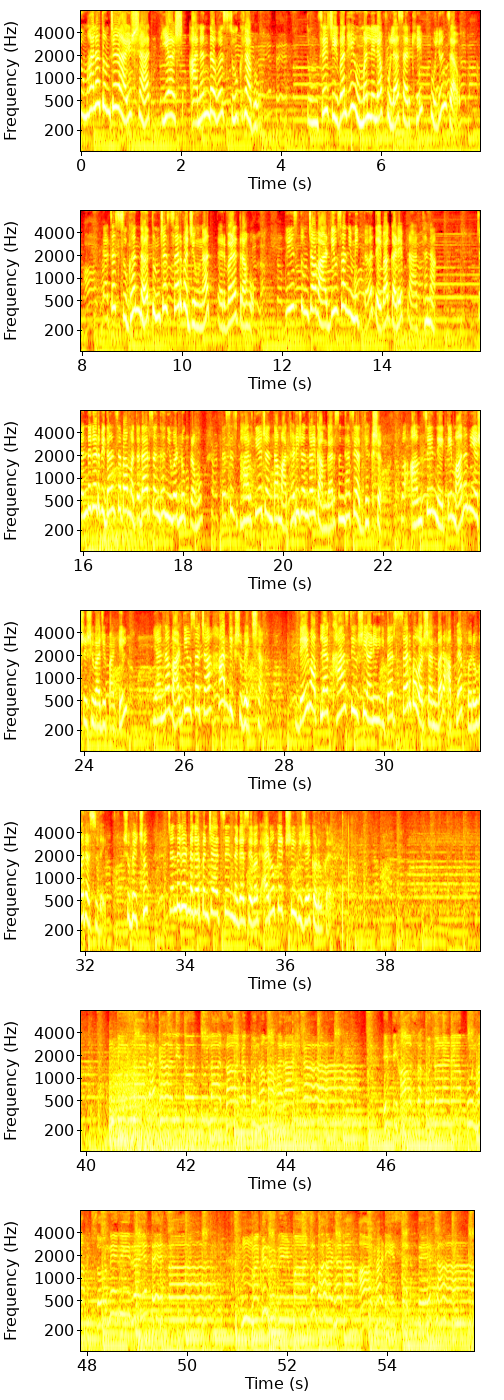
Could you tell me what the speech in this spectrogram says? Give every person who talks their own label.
Speaker 1: तुम्हाला तुमच्या आयुष्यात यश आनंद व सुख लाभो तुमचे जीवन हे उमललेल्या फुलासारखे फुलून जाओ. त्याचा सुगंध तुमच्या सर्व जीवनात तरवळत राहो. हीच तुमच्या वाढदिवसानिमित्त देवाकडे प्रार्थना. चंदगड विधानसभा मतदारसंघ निवडणूक प्रमुख तसेच भारतीय जनता माथाडी जनरल कामगार संघाचे अध्यक्ष व आमचे नेते माननीय श्री शिवाजी पाटील यांना वाढदिवसाच्या हार्दिक शुभेच्छा. देव आपल्या खास दिवशी आणि इतर सर्व वर्षांवर आपल्या बरोबर असू दे. शुभेच्छुक. चंदगड नगरपंचायतचे नगरसेवक ॲडव्होकेट श्री विजय कडूकर.
Speaker 2: तुला जाग पुन्हा महाराष्ट्र. इतिहास उजळण्या पुन्हा सोनेरी रयतेचा. मगरुरी माझ वाढला आघाडी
